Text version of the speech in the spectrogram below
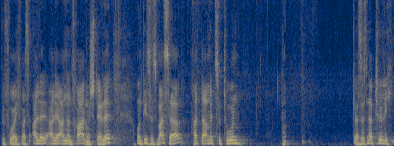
bevor ich was alle, alle anderen Fragen stelle. Und dieses Wasser hat damit zu tun, dass es natürlich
